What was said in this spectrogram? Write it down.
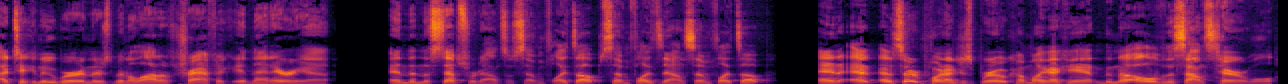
I take an Uber and there's been a lot of traffic in that area. And then the steps were down. So seven flights up, seven flights down, seven flights up. And at, at a certain point, I just broke. I'm like, I can't. Then all of this sounds terrible.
